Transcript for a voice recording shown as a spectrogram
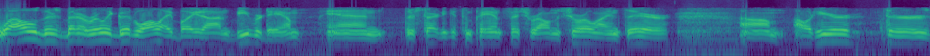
Well, there's been a really good walleye bite on Beaver Dam, and they're starting to get some panfish around the shorelines there. Um, out here, there's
